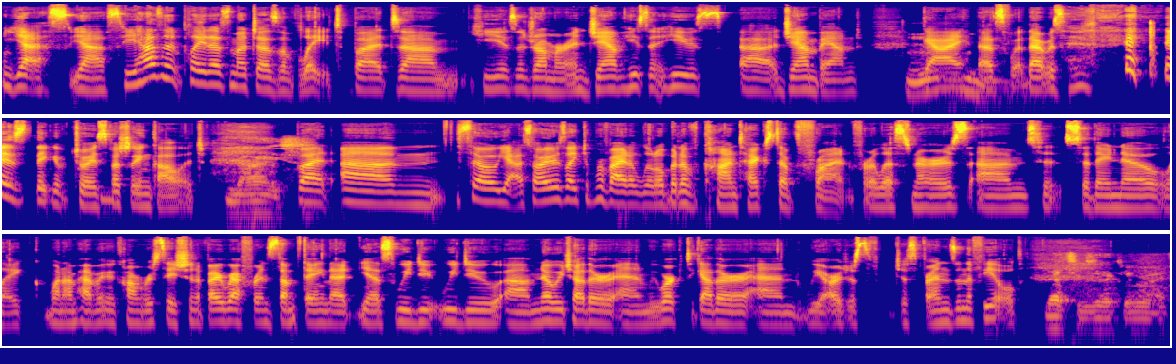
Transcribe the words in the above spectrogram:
Yes, yes. He hasn't played as much as of late, but um, he is a drummer and jam. He's a, he was a jam band guy. Mm. That's what that was his his thing of choice, especially in college. Nice. But um, so yeah, so I always like to provide a little bit of context up front for listeners, um, to, so they know like when I'm having a conversation, if I reference something that yes, we do we do um, know each other and we work together and we are just just friends in the field. That's exactly right.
